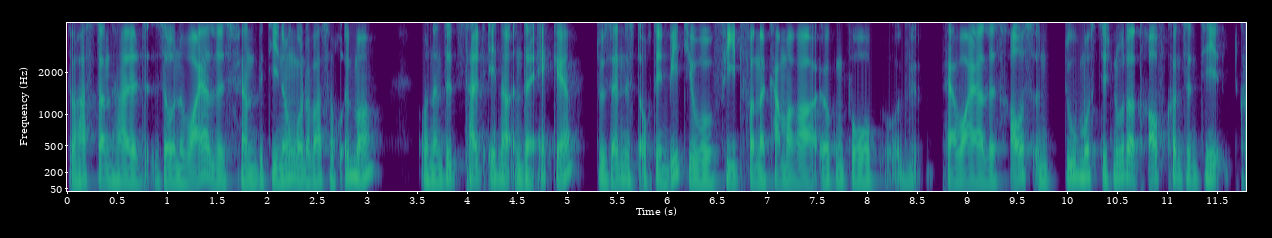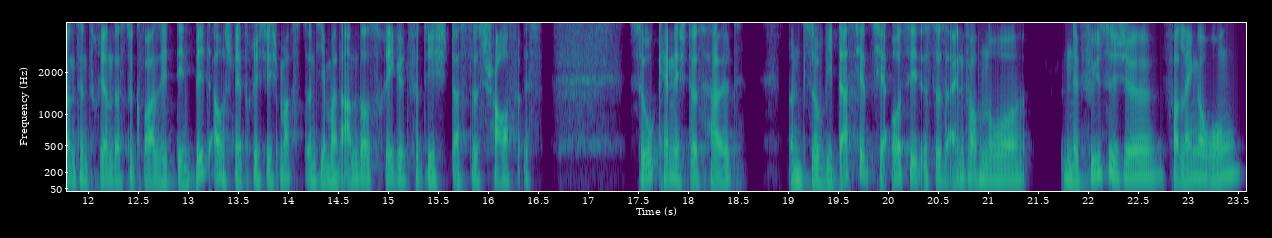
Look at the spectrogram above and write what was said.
Du hast dann halt so eine Wireless-Fernbedienung oder was auch immer und dann sitzt halt einer in der Ecke. Du sendest auch den Videofeed von der Kamera irgendwo per Wireless raus und du musst dich nur darauf konzentrieren, dass du quasi den Bildausschnitt richtig machst und jemand anders regelt für dich, dass das scharf ist. So kenne ich das halt. Und so wie das jetzt hier aussieht, ist das einfach nur eine physische Verlängerung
